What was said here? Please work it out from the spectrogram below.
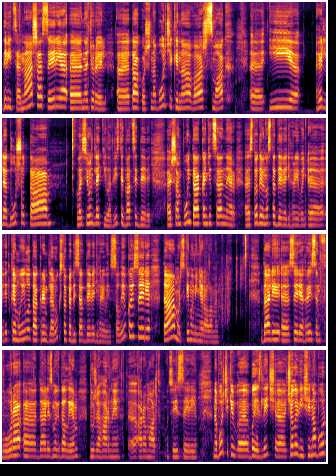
Дивіться, наша серія е, Натюрель. Е, також наборчики на ваш смак е, і гель для душу та. Лосьйон для тіла 229, Е, шампунь та кондиціонер е, 199 гривень, Е, рідке мило та крем для рук 159 гривень з соливкою серії та морськими мінералами. Далі е, серія Grace and Flora, далі з мигдалем, дуже гарний е, аромат у цій серії. Наборчиків е, безліч, чоловічий набор.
